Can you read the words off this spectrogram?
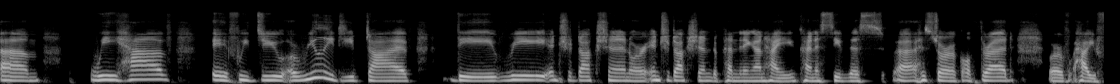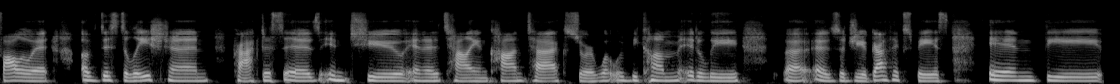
Um, we have if we do a really deep dive, the reintroduction or introduction, depending on how you kind of see this uh, historical thread or how you follow it, of distillation practices into an Italian context or what would become Italy uh, as a geographic space in the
